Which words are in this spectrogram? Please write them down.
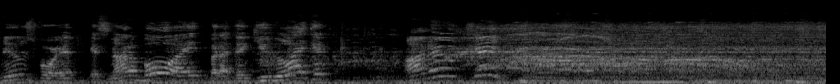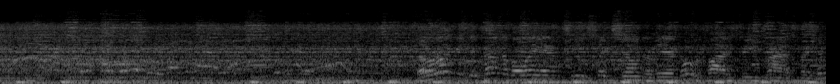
news for you. It's not a boy, but I think you'd like it. A new Jeep! The rugged, dependable AMC six-cylinder vehicle with five-speed transmission,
